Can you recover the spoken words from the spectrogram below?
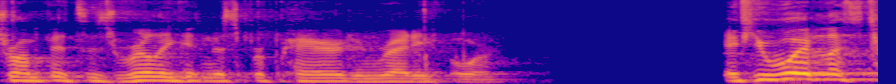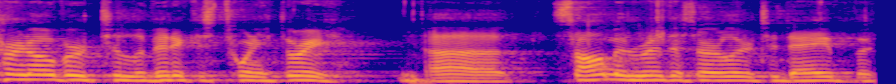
trumpets is really getting us prepared and ready for. If you would, let's turn over to Leviticus 23. Uh, Solomon read this earlier today, but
